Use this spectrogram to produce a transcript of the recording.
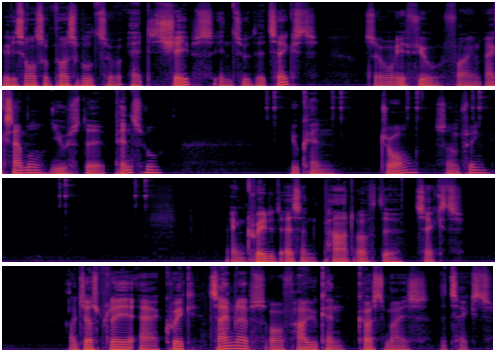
It is also possible to add shapes into the text. So if you, for example, use the pen tool, you can draw something and create it as a part of the text. I'll just play a quick time lapse of how you can customize the text.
